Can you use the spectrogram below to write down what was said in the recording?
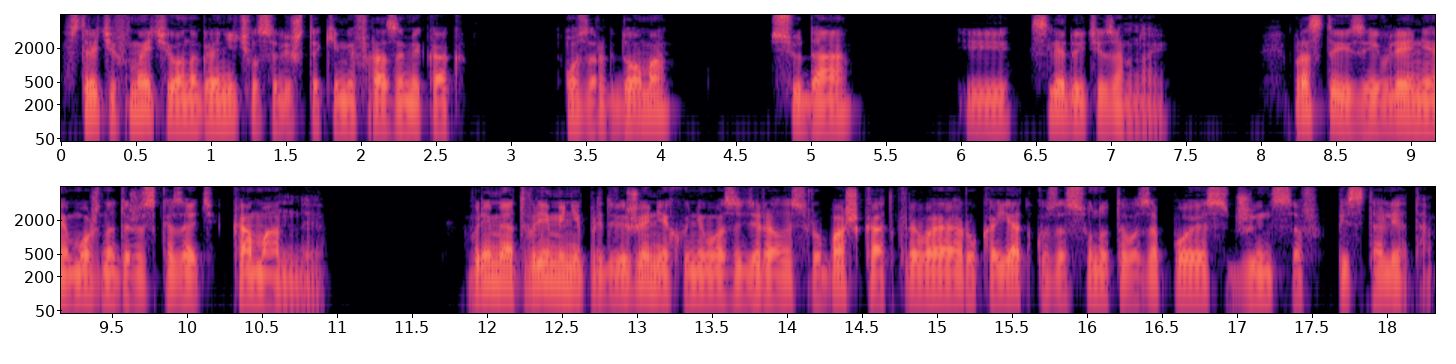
Встретив Мэтью, он ограничился лишь такими фразами, как «Озарк дома», «Сюда» и «Следуйте за мной». Простые заявления, можно даже сказать команды. Время от времени при движениях у него задиралась рубашка, открывая рукоятку засунутого за пояс джинсов пистолета.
